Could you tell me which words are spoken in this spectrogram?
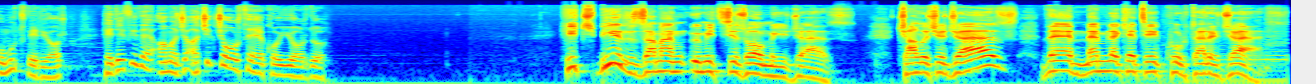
umut veriyor, hedefi ve amacı açıkça ortaya koyuyordu. Hiçbir zaman ümitsiz olmayacağız. Çalışacağız ve memleketi kurtaracağız.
